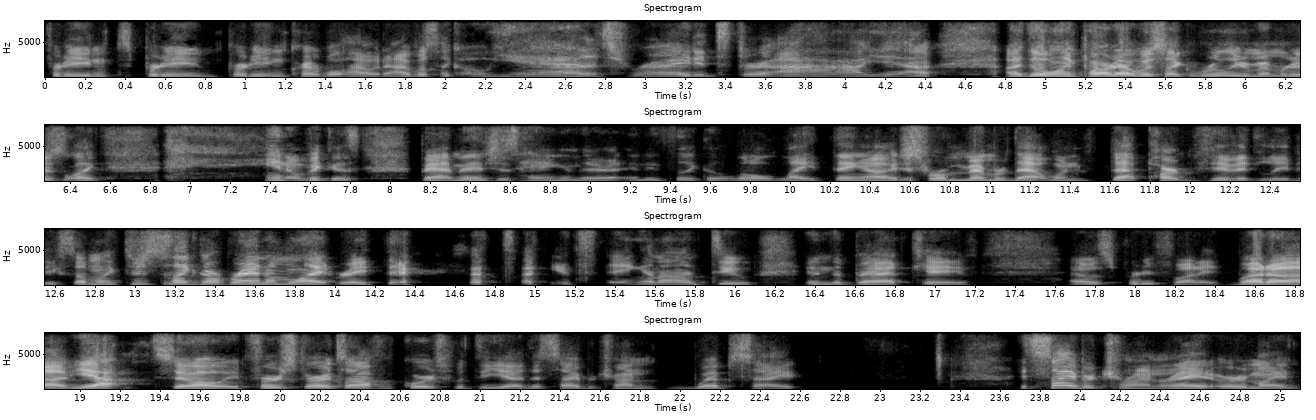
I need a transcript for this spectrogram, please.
pretty, it's pretty, pretty incredible how it. I was like, oh yeah, that's right. It's there. Ah, yeah. Uh, the only part I was like really remembered is like, you know, because Batman's just hanging there and it's like a little light thing. I just remembered that one, that part vividly because I'm like, there's just like a random light right there. that's what it's hanging on to in the Batcave. That was pretty funny. But uh, yeah, so it first starts off, of course, with the uh, the Cybertron website. It's Cybertron, right? Or am I?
